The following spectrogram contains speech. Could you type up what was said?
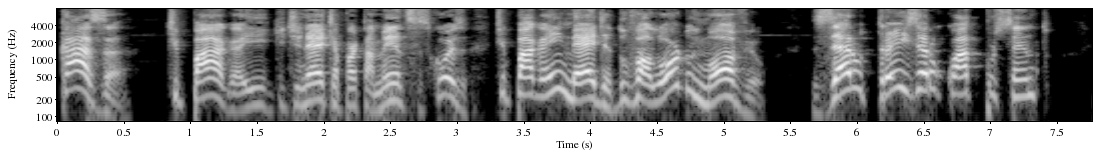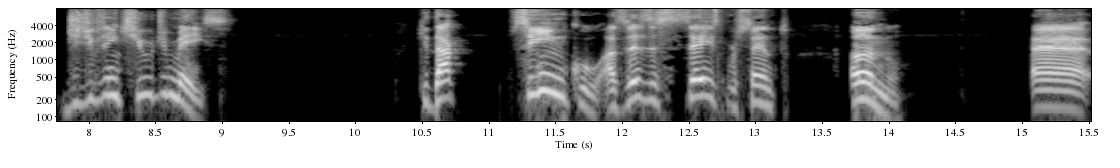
Casa te paga, e kitnet, apartamento, essas coisas, te paga em média do valor do imóvel 0,304% de dividend yield de mês. Que dá 5, às vezes 6% ano. É,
